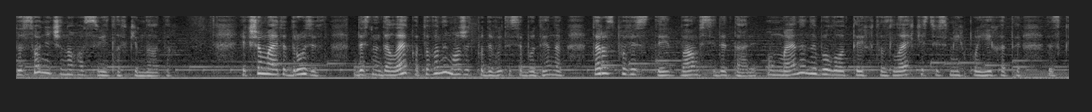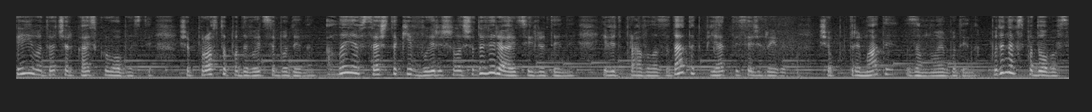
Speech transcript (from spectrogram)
до сонячного світла в кімнатах. Якщо маєте друзів десь недалеко, то вони можуть подивитися будинок та розповісти вам всі деталі. У мене не було тих, хто з легкістю сміг поїхати з Києва до Черкаської області, щоб просто подивитися будинок. Але я все ж таки вирішила, що довіряю цій людині і відправила задаток 5 тисяч гривень. Щоб тримати за мною будинок. Будинок сподобався,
